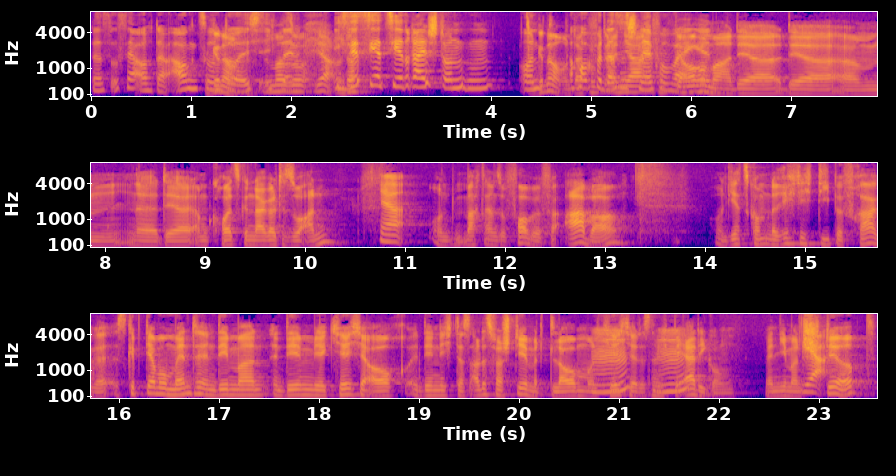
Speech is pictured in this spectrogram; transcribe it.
Das ist ja auch da, Augen zu genau, und durch. Ich, so, ja, ich sitze jetzt hier drei Stunden und, genau, und da hoffe, dass es ja, schnell vorbei ja auch immer der, der, ähm, äh, der am Kreuz genagelte so an. Ja und macht einem so Vorwürfe. Aber, und jetzt kommt eine richtig diepe Frage. Es gibt ja Momente, in denen man, in denen mir Kirche auch, in denen ich das alles verstehe mit Glauben und mhm. Kirche, das ist nämlich mhm. Beerdigung. Wenn jemand ja. stirbt,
